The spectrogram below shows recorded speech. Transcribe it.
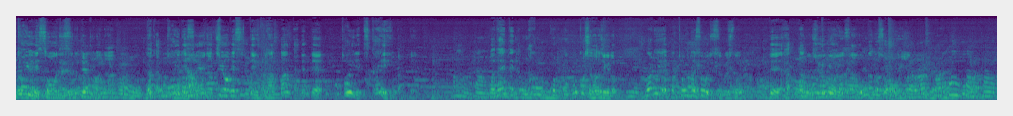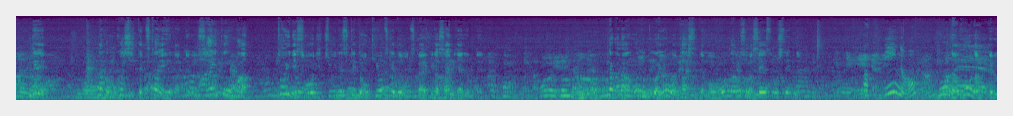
トイレ掃除するときにな、なんかトイレ掃除中ですっていう看板立てて、トイレ使えへんかって。まあ大体、なんかこれおかしな話だけど、割合やっぱトイレ掃除する人で、はあの従業員さん、女の人が多いやん。で、なんか昔って使えへんかったけど、最近はトイレ掃除中ですけど、お気をつけてお使いくださいみたいになってる。だから男が用を足してても女の人が清掃してんねん。あいいの？こうなこうなってる。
